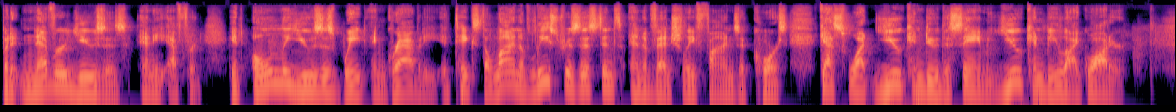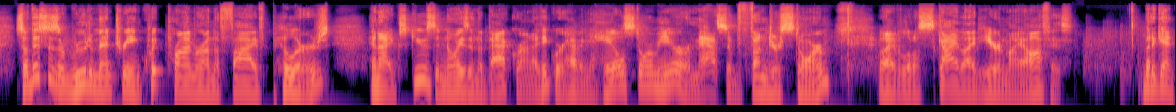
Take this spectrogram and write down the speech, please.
But it never uses any effort. It only uses weight and gravity. It takes the line of least resistance and eventually finds a course. Guess what? You can do the same. You can be like water. So this is a rudimentary and quick primer on the five pillars. And I excuse the noise in the background. I think we're having a hailstorm here or a massive thunderstorm. I have a little skylight here in my office. But again,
